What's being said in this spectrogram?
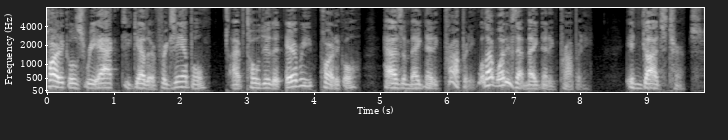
particles react together, for example, I've told you that every particle has a magnetic property. Well, that, what is that magnetic property in God's terms?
